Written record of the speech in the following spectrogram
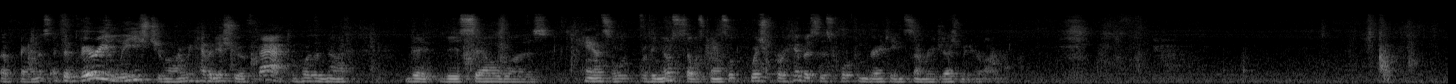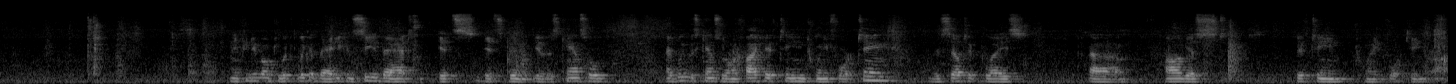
of fairness. At the very least, Your Honor, we have an issue of fact on whether or not the, the sale was canceled, or the notice sale was canceled, which prohibits this court from granting summary judgment, Your Honor. And if you to look, look at that, you can see that it's, it's been, it was canceled, I believe it was canceled on 5/15/2014. The sale took place, um, August 15, 2014, Your Honor.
